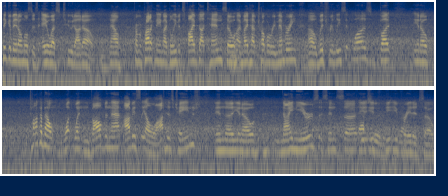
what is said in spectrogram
Think of it almost as AOS 2.0. Mm-hmm. Now, from a product name, I believe it's 5.10, so I might have trouble remembering uh, which release it was, but you know, talk about what went involved in that. Obviously, a lot has changed in the you know nine years since uh, you, you, you yeah. created. So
